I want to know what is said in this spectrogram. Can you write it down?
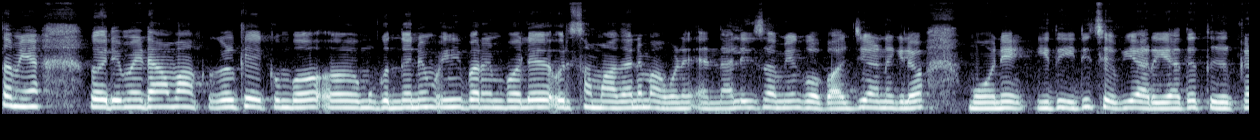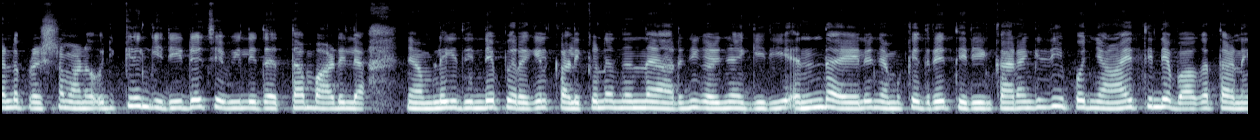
സമയം ഗൗരിയമ്മയുടെ ആ വാക്കുകൾ കേൾക്കുമ്പോൾ മുകുന്ദനും ഈ പറയും പോലെ ഒരു സമാധാനമാവുകയാണ് എന്നാൽ ഈ സമയം ഗോപാൽജി ആണെങ്കിലോ മോനെ ഇത് ഇരു ചെവി അറിയാതെ തീർക്കേണ്ട പ്രശ്നമാണ്. ഒരിക്കലും ഗിരിയുടെ ചെവിയിൽ ഇത് എത്താൻ പാടില്ല. നമ്മൾ ഇതിന്റെ പിറകിൽ കളിക്കണമെന്ന് അറിഞ്ഞു കഴിഞ്ഞാൽ ഗിരി എന്തായാലും നമുക്കെതിരെ തിരിയും. കാരണം ഗിരി ഇപ്പോൾ ന്യായത്തിന്റെ ഭാഗത്താണ്.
